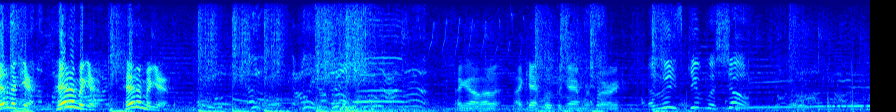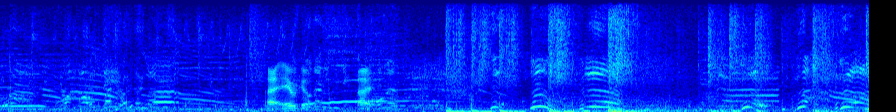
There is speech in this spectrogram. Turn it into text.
Hit him again! Hit him again! Hit him again! Hang on, I- I can't move the camera, sorry. At least give him a show. Alright, here we go. Alright.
